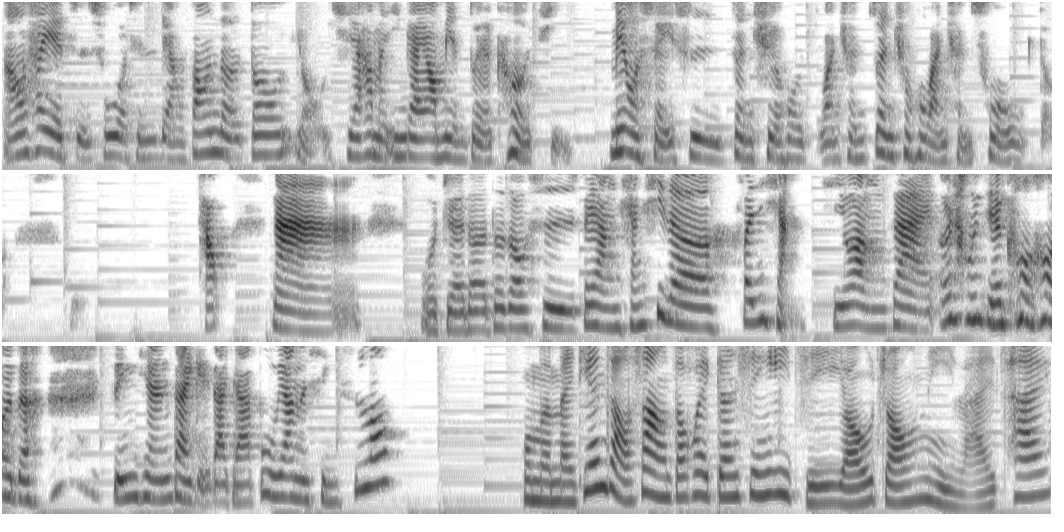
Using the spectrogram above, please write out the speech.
然后他也指出了，其实两方的都有一些他们应该要面对的课题，没有谁是正确或完全正确或完全错误的。好，那我觉得这都是非常详细的分享，希望在儿童节过后的今天带给大家不一样的省思喽。我们每天早上都会更新一集，有种你来猜。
